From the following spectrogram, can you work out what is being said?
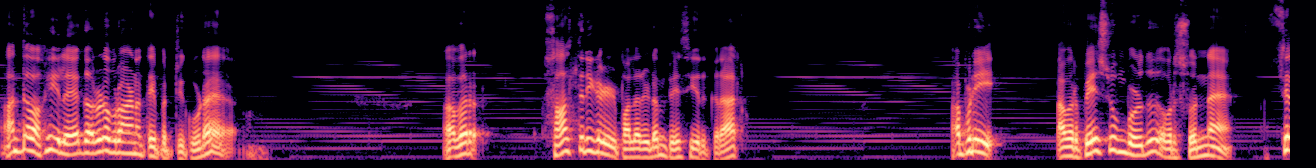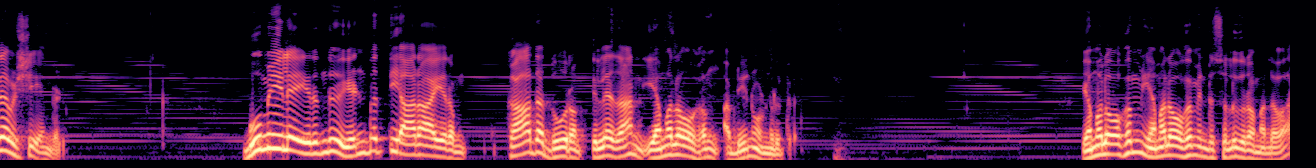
அந்த வகையில் கருட புராணத்தை பற்றி கூட அவர் சாஸ்திரிகள் பலரிடம் பேசியிருக்கிறார். அப்படி அவர் பேசும் பொழுது அவர் சொன்ன சில விஷயங்கள். பூமியிலே இருந்து எண்பத்தி ஆறாயிரம் காத தூரத்திலே தான் யமலோகம் அப்படின்னு ஒன்று இருக்கு. யமலோகம் யமலோகம் என்று சொல்லுகிறோம் அல்லவா?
